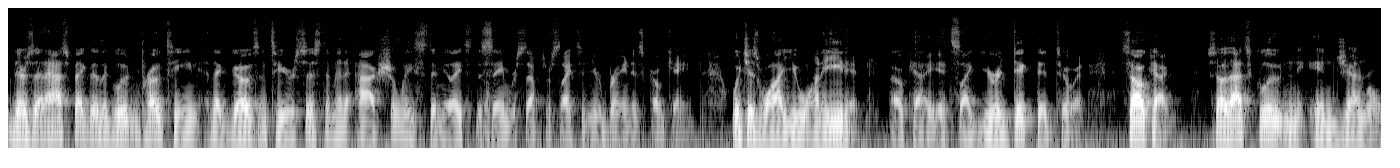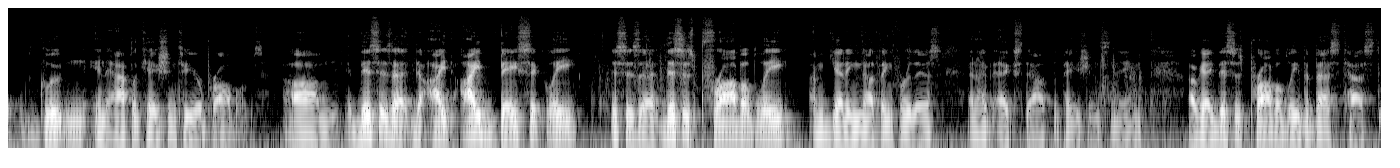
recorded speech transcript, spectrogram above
there's an aspect of the gluten protein that goes into your system and actually stimulates the same receptor sites in your brain as cocaine, which is why you want to eat it. Okay, it's like you're addicted to it. So okay, so that's gluten in general. Gluten in application to your problems. Um, this is a I I basically this is a this is probably I'm getting nothing for this and I've xed out the patient's name. Okay, this is probably the best test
